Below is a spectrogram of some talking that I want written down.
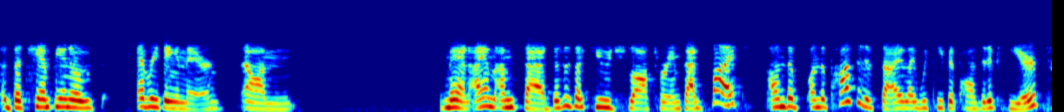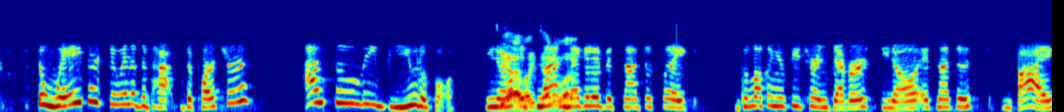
the champion of everything in there. Um, man, I am I'm sad. This is a huge loss for Impact, but on the on the positive side, like we keep it positive here, the way they're doing the depa- departure, absolutely beautiful. You know, Yeah, it's like not negative. It's not just like good luck on your future endeavors. You know, it's not just bye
